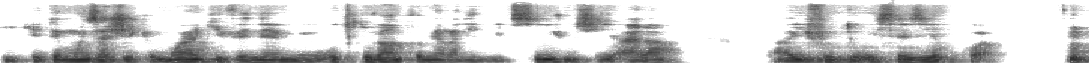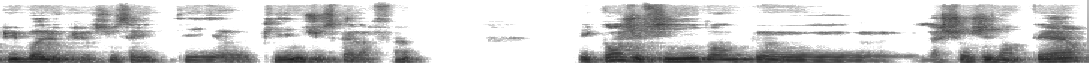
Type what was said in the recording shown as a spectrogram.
qui, qui, étaient moins âgés que moi, qui venaient me retrouver en première année de médecine. Je me suis dit, ah là, ah, il faut te ressaisir, quoi. Et puis, bon, le cursus a été clean jusqu'à la fin. Et quand j'ai fini donc euh, la chirurgie dentaire,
